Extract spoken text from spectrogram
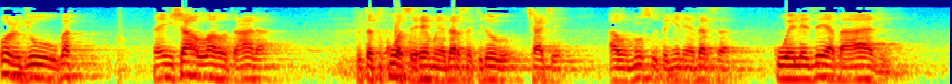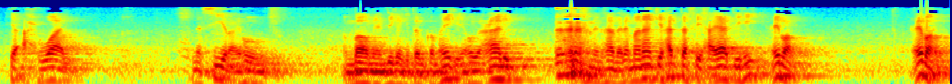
ujuba na insha Allah taala tutatukua sehemu ya darsa kidogo chache au nusu pengine ya darsa kuelezea baadhi ya ahwal na sira ya huyo mtu ambao ameandika kitabu kama hiki huyo alim من هذا manake hata fi hayatihi ibar عبر.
